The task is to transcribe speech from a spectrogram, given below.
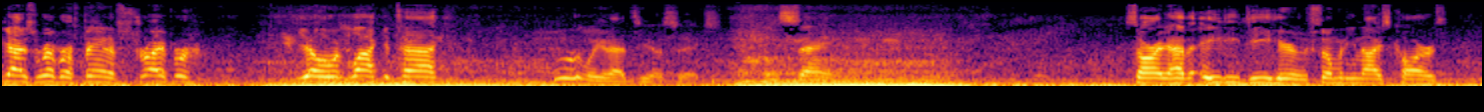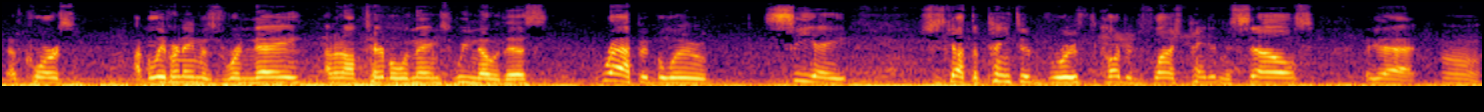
guys were ever a fan of Stryper, Yellow and Black Attack? Ooh, look at that Z06. Insane. Sorry, I have ADD here. There's so many nice cars. Of course, I believe her name is Renee. I don't know, I'm terrible with names. We know this. Rapid Blue C8. She's got the painted roof, the carbon flash painted nacelles. Look at that. Mm,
